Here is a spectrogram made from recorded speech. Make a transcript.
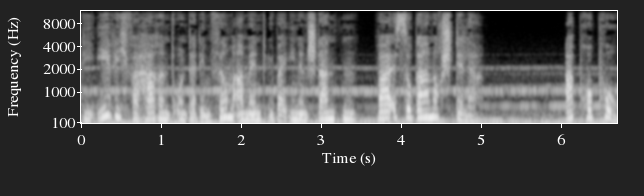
die ewig verharrend unter dem Firmament über ihnen standen, war es sogar noch stiller. Apropos.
